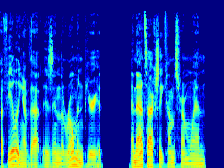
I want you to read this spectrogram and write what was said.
a feeling of that is in the Roman period. And that actually comes from when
